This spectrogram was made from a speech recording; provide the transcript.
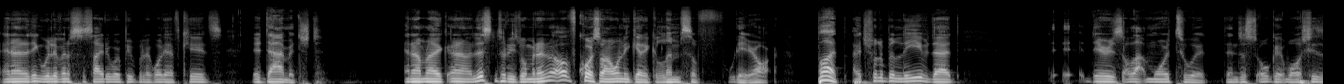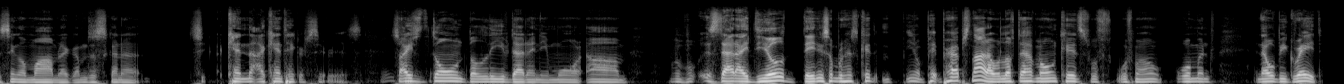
And I think we live in a society where people are like, well, they have kids, they're damaged. And I'm like, and I listen to these women, and of course, I only get a glimpse of who they are. But I truly believe that there's a lot more to it than just okay. Well, she's a single mom. Like I'm just gonna, she, can I can't take her serious. So I don't believe that anymore. Um, is that ideal? Dating someone who has kids? You know, perhaps not. I would love to have my own kids with with my own woman, and that would be great.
